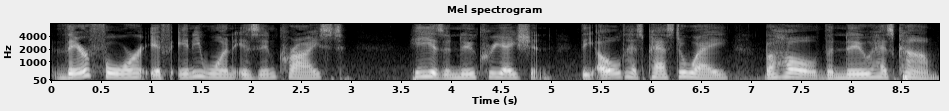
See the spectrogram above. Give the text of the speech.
Therefore, if anyone is in Christ, he is a new creation. The old has passed away. Behold, the new has come.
